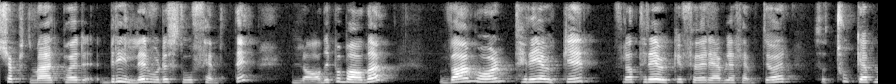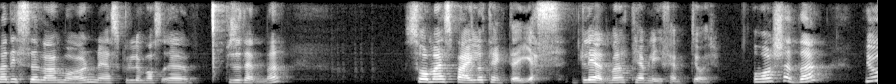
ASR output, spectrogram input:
Kjøpte meg et par briller hvor det sto 50. La de på badet. Hver morgen tre uker, fra tre uker før jeg ble 50 år, så tok jeg på meg disse hver morgen når jeg skulle uh, pusse tennene så meg i speilet og tenkte yes, gleder meg til jeg blir 50 år. Og hva skjedde? Jo,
